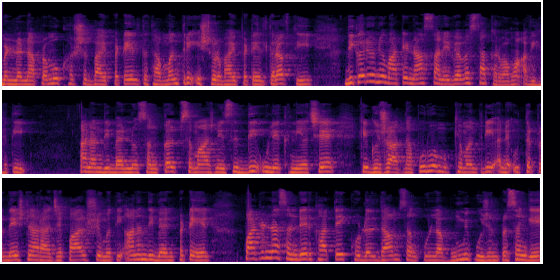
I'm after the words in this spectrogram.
મંડળના પ્રમુખ હર્ષદભાઈ પટેલ તથા મંત્રી ઈશ્વરભાઈ પટેલ તરફથી દીકરીઓને માટે નાસ્તાની વ્યવસ્થા કરવામાં આવી હતી. આનંદીબેનનો સંકલ્પ સમાજની સિદ્ધિ ઉલ્લેખનીય છે કે ગુજરાતના પૂર્વ મુખ્યમંત્રી અને ઉત્તર પ્રદેશના રાજ્યપાલ શ્રીમતી આનંદીબેન પટેલ પાટણના સંડેર ખાતે ખોડલધામ સંકુલના ભૂમિપૂજન પ્રસંગે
